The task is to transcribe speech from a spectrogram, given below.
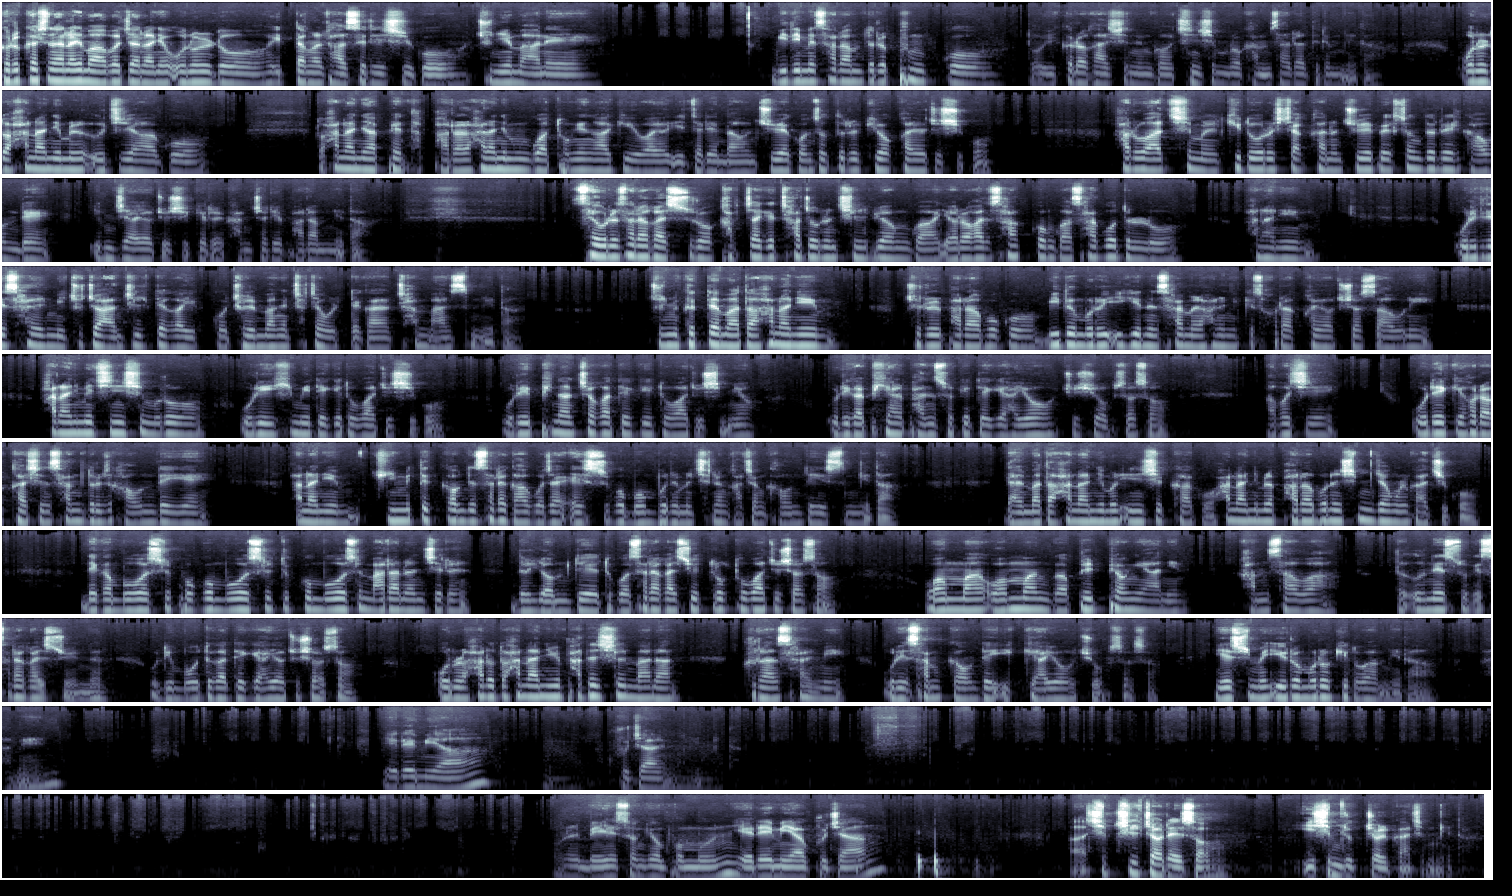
거룩하신 하나님 아버지 하나님 오늘도 이 땅을 다스리시고 주님 안에 믿음의 사람들을 품고 또 이끌어 가시는 것 진심으로 감사를 드립니다. 오늘도 하나님을 의지하고 또 하나님 앞에 바랄 하나님과 동행하기 위하여 이 자리에 나온 주의 권속들을 기억하여 주시고 하루 아침을 기도로 시작하는 주의 백성들의 가운데 임재하여 주시기를 간절히 바랍니다. 세월을 살아갈수록 갑자기 찾아오는 질병과 여러 가지 사건과 사고들로 하나님 우리들의 삶이 주저앉을 때가 있고 절망에 찾아올 때가 참 많습니다. 주님 그때마다 하나님 주를 바라보고 믿음으로 이기는 삶을 하나님께서 허락하여 주셨사오니 하나님의 진심으로 우리의 힘이 되게 도와주시고 우리의 피난처가 되게 도와주시며 우리가 피할 반석이 되게 하여 주시옵소서. 아버지 우리에게 허락하신 삶들 가운데에 하나님 주님의 뜻 가운데 살아가고자 애쓰고 몸부림을 치는 가정 가운데 있습니다. 날마다 하나님을 인식하고 하나님을 바라보는 심정을 가지고 내가 무엇을 보고 무엇을 듣고 무엇을 말하는지를 늘 염두에 두고 살아갈 수 있도록 도와주셔서 원망, 원망과 불평이 아닌 감사와 또 은혜 속에 살아갈 수 있는 우리 모두가 되게 하여 주셔서 오늘 하루도 하나님이 받으실 만한 그러한 삶이 우리 삶 가운데 있게 하여 주옵소서. 예수님의 이름으로 기도합니다. 아멘. 예레미야 9장입니다. 오늘 매일 성경 본문 예레미야 9장 17절에서 26절까지입니다.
